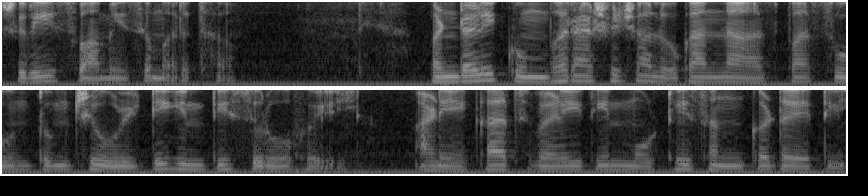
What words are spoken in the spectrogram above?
श्री स्वामी समर्थ. मंडळी कुंभ राशीच्या लोकांना आजपासून तुमची उलटी गिनती सुरू होईल आणि एकाच वेळी तीन मोठी संकटं येतील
